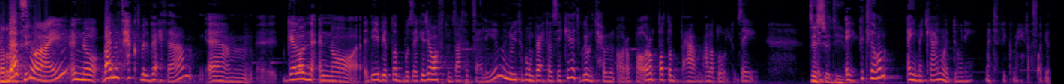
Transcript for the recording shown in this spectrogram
That's why إنه بعد ما التحقت بالبعثة قالوا لنا إنه اللي يبي طب وزي كذا جاء وفد وزارة التعليم إنه تبون بعثة وزي كذا تقدرون تحولون أوروبا. أوروبا طب عام على طول زي زي السعودية. إيه قلت لهم أي مكان ودوني ما تفرق معي خلاص أبي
